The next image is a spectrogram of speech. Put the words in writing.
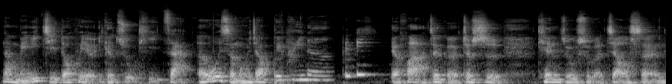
那每一集都会有一个主题在，而为什么会叫呸呸呢？呸呸。的话，这个就是天竺鼠的叫声。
